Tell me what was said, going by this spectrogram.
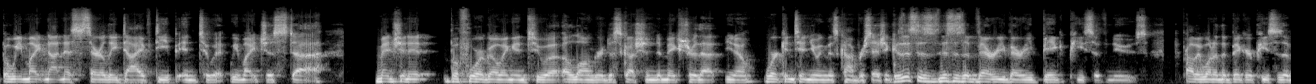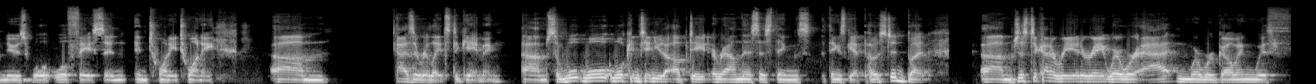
but we might not necessarily dive deep into it. We might just uh, mention it before going into a, a longer discussion to make sure that you know we're continuing this conversation because this is this is a very very big piece of news. Probably one of the bigger pieces of news we'll we'll face in in 2020. Um, as it relates to gaming. Um, so we'll, we'll we'll continue to update around this as things things get posted. But um, just to kind of reiterate where we're at and where we're going with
